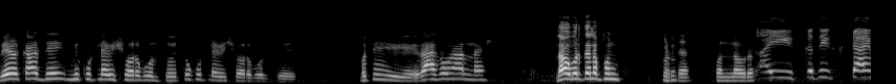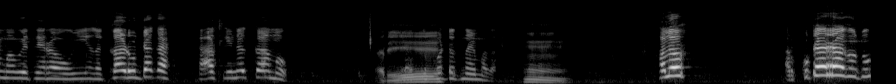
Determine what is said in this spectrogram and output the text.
वेळ काढ दे मी कुठल्या विषयावर बोलतोय तू कुठल्या विषयावर बोलतोय मग ती रागवून आलं नाही. लाव बरं त्याला फोन छोटू. फोन लावर आई कधी टाइम येते राहू याला काढून टाका. असली ना काम. अरे. पटत नाही मला. हम्म. हॅलो? अरे कुठे राहतो तू?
